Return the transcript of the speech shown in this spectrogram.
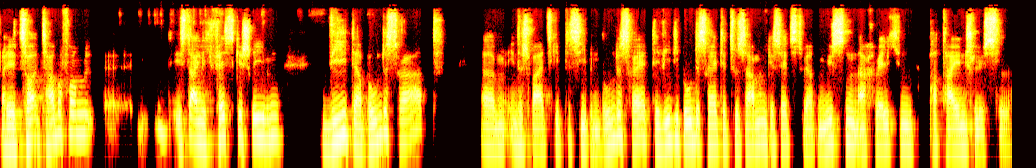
Also die Zauberformel äh, ist eigentlich festgeschrieben, wie der Bundesrat in der Schweiz gibt es sieben Bundesräte, wie die Bundesräte zusammengesetzt werden müssen, nach welchen Parteienschlüssel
